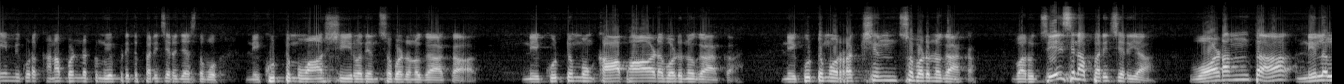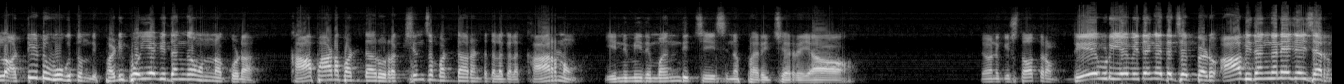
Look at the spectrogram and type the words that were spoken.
ఏమి కూడా కనబడినట్టు నువ్వు ఎప్పుడైతే పరిచయం చేస్తావో నీ కుటుంబం ఆశీర్వదించబడును గాక నీ కుటుంబం కాపాడబడును గాక నీ కుటుంబం రక్షించబడును గాక వారు చేసిన పరిచర్య ఓడంతా నీళ్ళల్లో అటు ఇటు ఊగుతుంది. పడిపోయే విధంగా ఉన్నా కూడా కాపాడబడ్డారు రక్షించబడ్డారంటే గల కారణం ఎనిమిది మంది చేసిన పరిచర్య. దేవునికి స్తోత్రం. దేవుడు ఏ విధంగా అయితే చెప్పాడు ఆ విధంగానే చేశారు.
